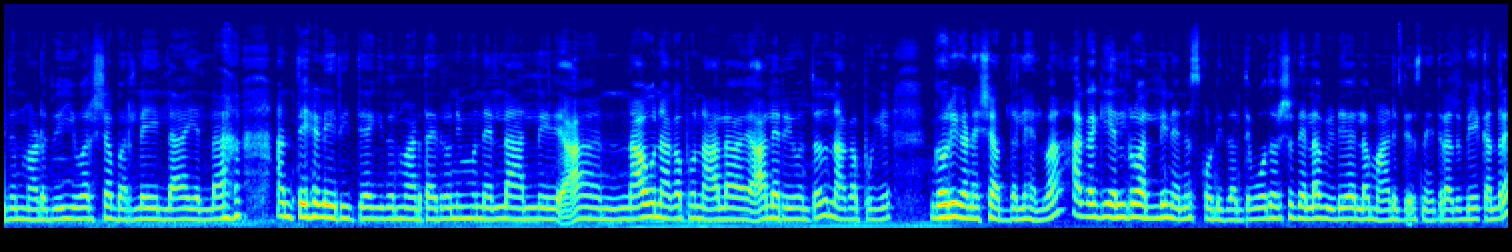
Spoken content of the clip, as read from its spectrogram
ಇದನ್ನು ಮಾಡಿದ್ವಿ. ಈ ವರ್ಷ ಬರಲೇ ಇಲ್ಲ, ಎಲ್ಲ ಅಂತ ಹೇಳಿ ಈ ರೀತಿಯಾಗಿ ಇದನ್ನು ಮಾಡ್ತಾಯಿದ್ರು ನಿಮ್ಮನ್ನೆಲ್ಲ ಅಲ್ಲಿ ನಾವು ನಾಗಪ್ಪನ ಆಲ ಆಲೆರಿಯುವಂಥದ್ದು ನಾಗಪ್ಪಗೆ ಗೌರಿ ಗಣೇಶ ಹಬ್ಬದಲ್ಲೇ ಅಲ್ವಾ? ಹಾಗಾಗಿ ಎಲ್ಲರೂ ಅಲ್ಲಿ ನೆನೆಸ್ಕೊಂಡಿದ್ರಂತೆ. ಹೋದ ವರ್ಷದೆಲ್ಲ ವಿಡಿಯೋ ಎಲ್ಲ ಮಾಡಿದ್ದೆ ಸ್ನೇಹಿತರೆ. ಅದು ಬೇಕಂದರೆ,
